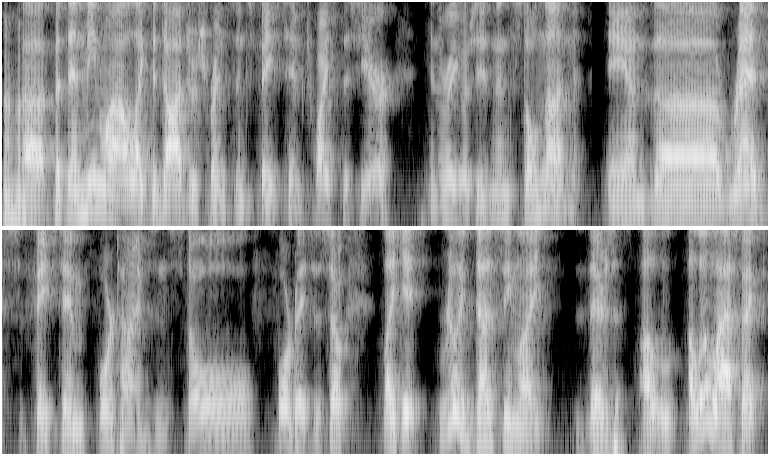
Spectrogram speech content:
Uh-huh. Uh, but then meanwhile, like the Dodgers, for instance, faced him twice this year in the regular season and stole none. And the Reds faced him four times and stole four bases. So, like, it really does seem like there's a, a little aspect.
